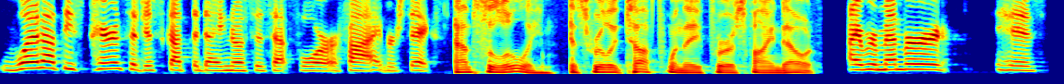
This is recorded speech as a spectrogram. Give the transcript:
What about these parents that just got the diagnosis at four or five or six? Absolutely. It's really tough when they first find out. I remember his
